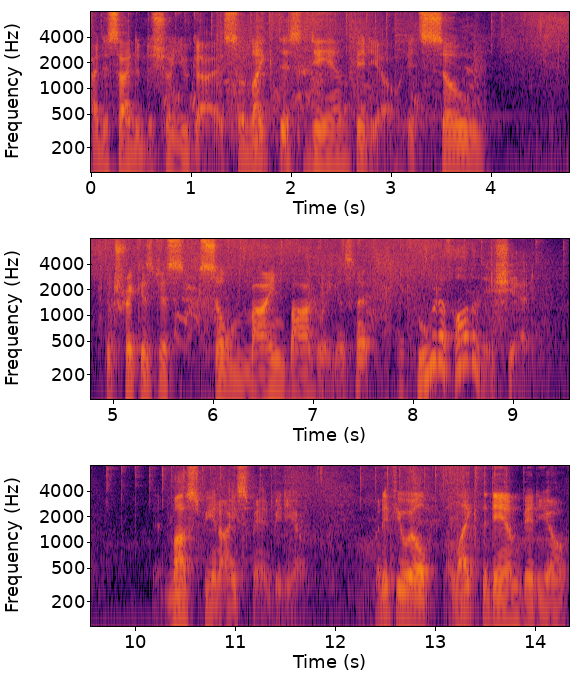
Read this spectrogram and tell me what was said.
I decided to show you guys. So like this damn video. It's so... The trick is just so mind-boggling, isn't it? Like, who would have thought of this shit? It must be an Iceman video. But if you will, like the damn video.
